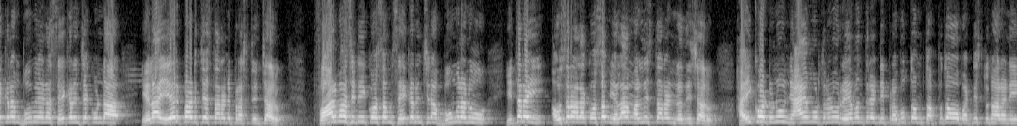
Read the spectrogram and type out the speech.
ఎకరం భూమినైనా సేకరించకుండా ఎలా ఏర్పాటు చేస్తారని ప్రశ్నించారు. ఫార్మాసిటీ కోసం సేకరించిన భూములను ఇతర అవసరాల కోసం ఎలా మళ్ళిస్తారని నిలదీశారు. హైకోర్టును న్యాయమూర్తులను రేవంత్ రెడ్డి ప్రభుత్వం తప్పుదోవ పట్టిస్తున్నారని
